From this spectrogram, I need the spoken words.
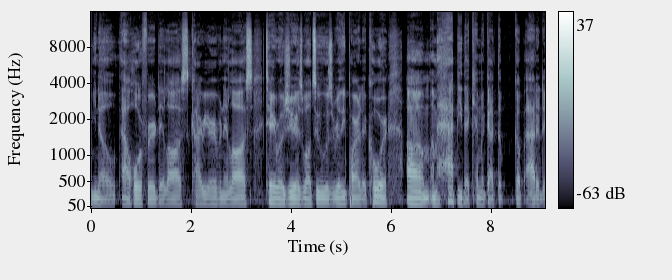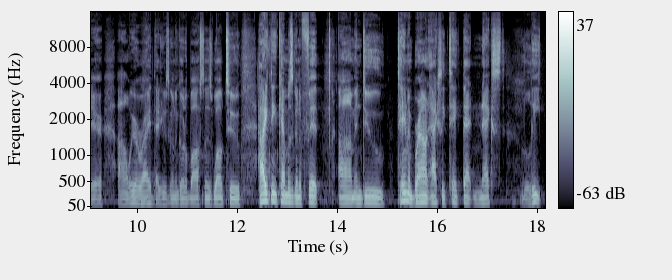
you know, Al Horford, they lost. Kyrie Irving, they lost. Terry Rozier as well too, who was really part of their core. Um, I'm happy that Kemba got the up out of there. Uh, we were right that he was going to go to Boston as well too. How do you think Kemba's going to fit um, and do Tatum and Brown actually take that next leap?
